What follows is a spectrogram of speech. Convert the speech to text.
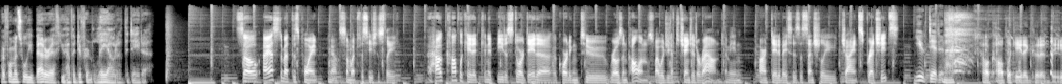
performance will be better if you have a different layout of the data. So I asked him at this point, you know, somewhat facetiously, how complicated can it be to store data according to rows and columns? Why would you have to change it around? I mean, aren't databases essentially giant spreadsheets? You didn't. How complicated could it be?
